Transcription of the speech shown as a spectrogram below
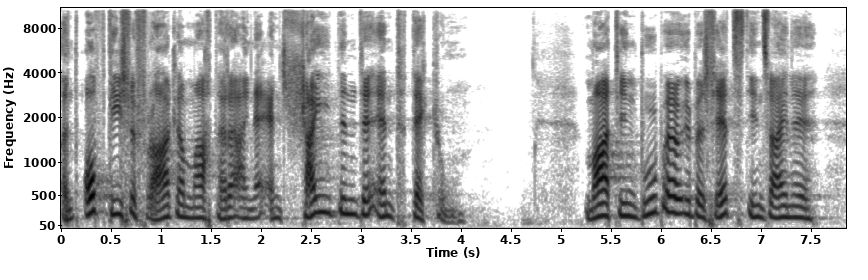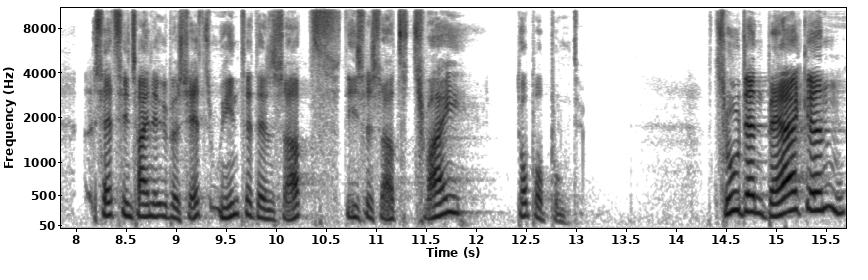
Und ob diese Frage macht er eine entscheidende Entdeckung. Martin Buber übersetzt in seine, setzt in seine Übersetzung hinter den Satz, diesen Satz, zwei Doppelpunkte. Zu den Bergen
